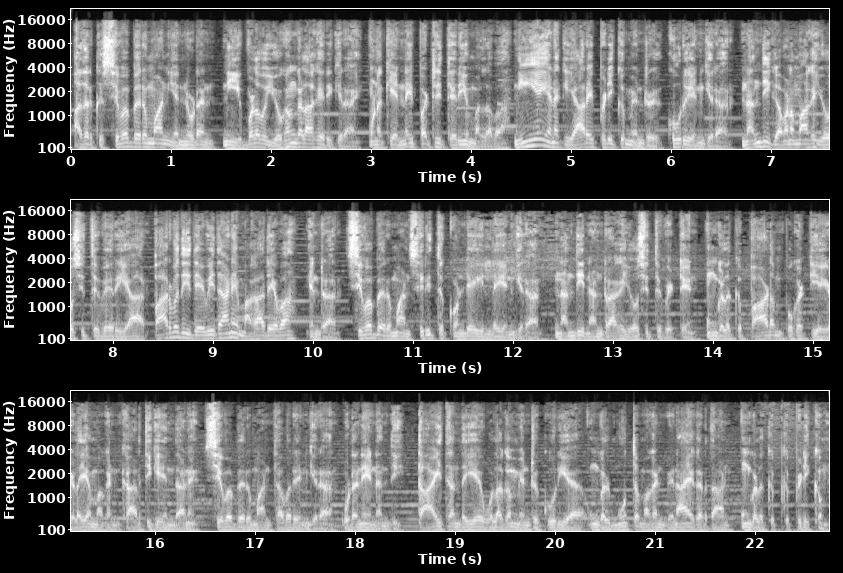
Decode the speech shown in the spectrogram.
அதற்கு சிவபெருமான் என்னுடன் நீ இவ்வளவு யுகங்களாக இருக்கிறாய். உனக்கு என்னை பற்றி தெரியும் அல்லவா? நீயே எனக்கு யாரை பிடிக்கும் என்று கூறு என்கிறார். நந்தி கவனமாக யோசித்து வேறு யார்? பார்வதி தேவிதானே மகாதேவா? என்றார். சிவபெருமான் சிரித்துக் கொண்டே இல்லை என்கிறார். நந்தி நன்றாக யோசித்து விட்டேன். உங்களுக்கு பாடம் புகட்டிய இளைய மகன் கார்த்திகேயன் தானே? சிவபெருமான் தவறு என்கிறார். உடனே நந்தி தாய் தந்தையே உலகம் என்று கூறிய உங்கள் மூத்த மகன் விநாயகர் தான் உங்களுக்கு பிடிக்கும்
